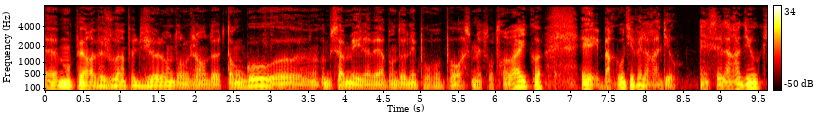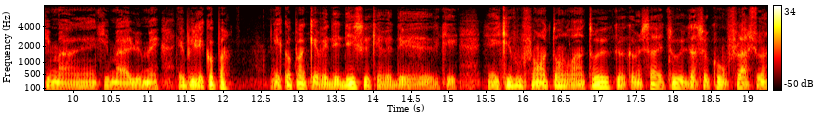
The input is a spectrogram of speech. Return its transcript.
Euh, mon père avait joué un peu de violon dans le genre de tango, euh, comme ça, mais il avait abandonné pour, pour se mettre au travail, quoi. Et par contre, il y avait la radio. Et c'est la radio qui m'a qui m'a allumé. Et puis les copains. Les copains qui avaient des disques, qui avaient des qui et qui vous font entendre un truc euh, comme ça et tout. Et d'un seul coup, on flash. hein.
